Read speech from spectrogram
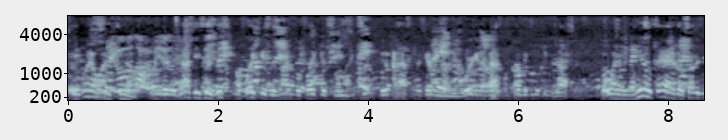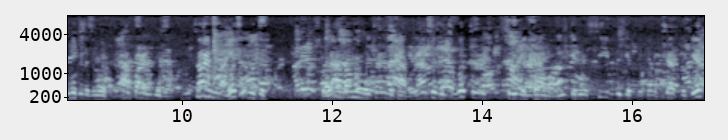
So the I wanted to know, the Rashi says this maflekus is not a maflekus lamaisa. We don't pass the everyone. We're going to pass the something looking is also. But when the meal said that something looking is mutter, how far did you go? We time like what's it mutter for? The Rav Amram returned the copy. Rav says it's mutter to be the kamel. You can receive the gift, you can accept the gift,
